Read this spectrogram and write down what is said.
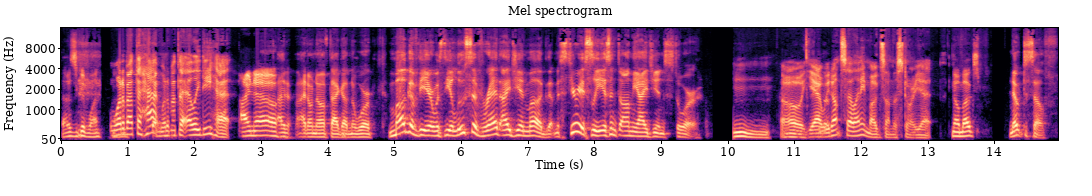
That was a good one. What about the hat? What about the LED hat? I know. I, I don't know if that got an award. Mug of the year was the elusive red IGN mug that mysteriously isn't on the IGN store. Mm. Oh, yeah. We don't sell any mugs on the store yet. No mugs. Note to self.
